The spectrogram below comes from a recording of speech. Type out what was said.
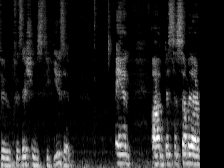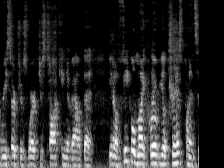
to physicians to use it. And um, this is some of that researchers' work just talking about that you know, fecal microbial transplants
